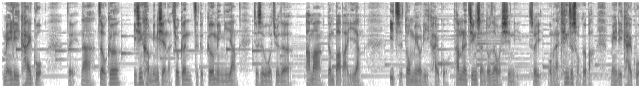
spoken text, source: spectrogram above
没离开过》。对，那这首歌已经很明显了，就跟这个歌名一样，就是我觉得阿嬷跟爸爸一样，一直都没有离开过，他们的精神都在我心里。所以，我们来听这首歌吧，《没离开过》。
